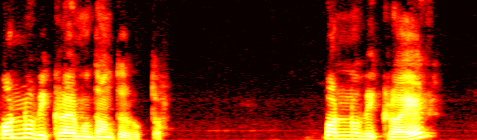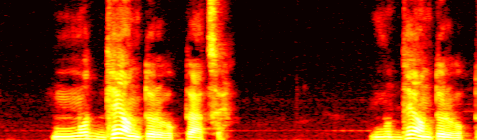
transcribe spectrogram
পণ্য বিক্রয়ের মধ্যে অন্তর্ভুক্ত। পণ্য বিক্রয়ের মধ্যে অন্তর্ভুক্ত আছে। মধ্যে অন্তর্ভুক্ত।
